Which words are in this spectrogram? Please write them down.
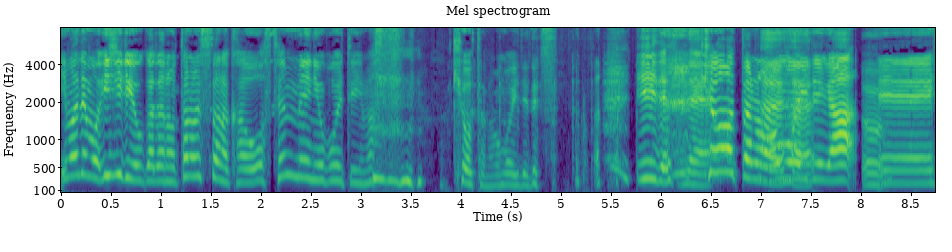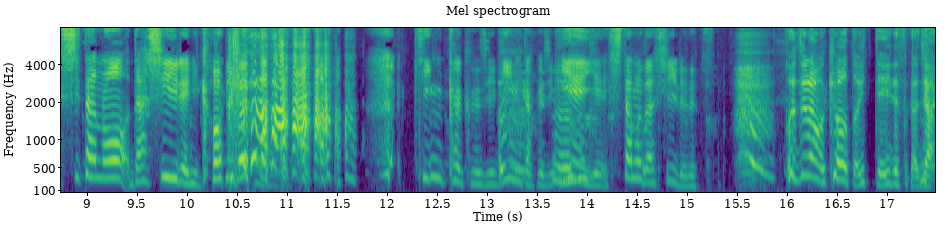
今でもイジリー岡田の楽しそうな顔を鮮明に覚えています。京都の思い出です。いいですね。京都の思い出が、はいはいうんえー、下の出し入れに変わりました。金閣寺、銀閣寺、うんいえいえ、下の出し入れです。こちらも京都行っていいですか？じゃあ、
